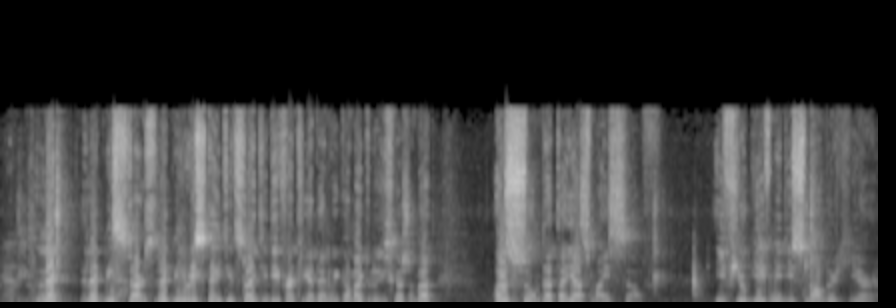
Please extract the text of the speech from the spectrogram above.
yeah. let, let me start, let me restate it slightly differently and then we come back to the discussion. But assume that I ask myself, if you give me this number here,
